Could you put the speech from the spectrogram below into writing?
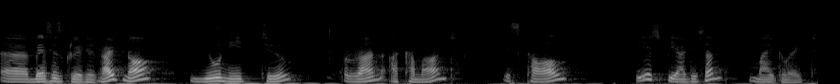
uh, base is created. Right now you need to run a command. Is called php artisan migrate.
